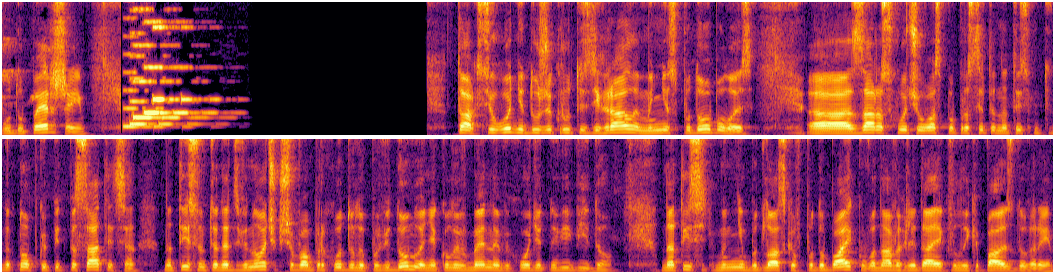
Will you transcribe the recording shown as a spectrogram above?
буду перший. Так, сьогодні дуже круто зіграли, мені сподобалось. Зараз хочу вас попросити натиснути на кнопку підписатися, натиснути на дзвіночок, щоб вам приходили повідомлення, коли в мене виходять нові відео. Натисніть мені, будь ласка, вподобайку, вона виглядає як великий палець до гори.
